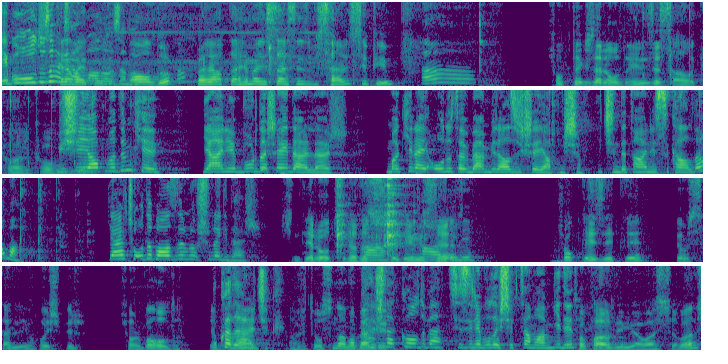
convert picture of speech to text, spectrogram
E bu oldu zaten Kremayı o koyduk. zaman. Oldu. Ben hatta hemen isterseniz bir servis yapayım. Aa, Çok da güzel oldu. Elinize sağlık. Harika oldu. bir şey yapmadım ki. Yani burada şey derler. Makine onu tabii ben birazcık şey yapmışım. İçinde tanesi kaldı ama. Gerçi o da bazılarının hoşuna gider. Şimdi dereotuyla da Ha, süslediğimizde çok lezzetli, görselliği hoş bir çorba oldu. Bu Yapalım. kadarcık. Afiyet olsun ama ben Kaç bir dakika oldu ben? Siz yine bulaşık tamam gidin. toparlayayım yavaş yavaş.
